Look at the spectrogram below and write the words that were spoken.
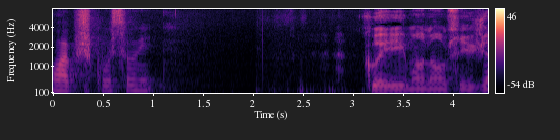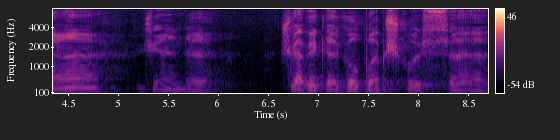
Wapishkusuni. Oui, mon nom c'est Jean. Je, viens de, je suis avec le groupe Wapishkus, euh,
